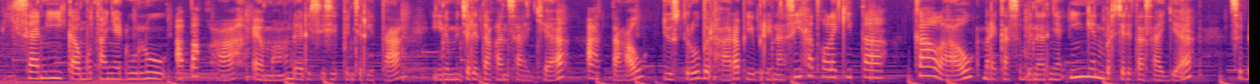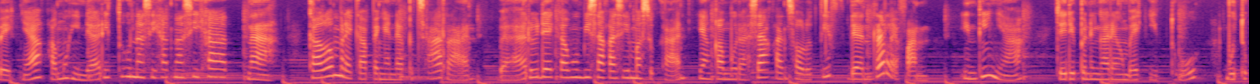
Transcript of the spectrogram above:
Bisa nih kamu tanya dulu, apakah emang dari sisi pencerita ingin menceritakan saja atau justru berharap diberi nasihat oleh kita? Kalau mereka sebenarnya ingin bercerita saja, sebaiknya kamu hindari tuh nasihat-nasihat. Nah, kalau mereka pengen dapet saran, baru deh kamu bisa kasih masukan yang kamu rasa akan solutif dan relevan. Intinya, jadi pendengar yang baik itu butuh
